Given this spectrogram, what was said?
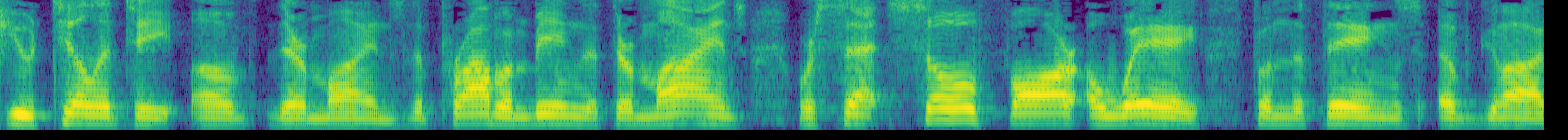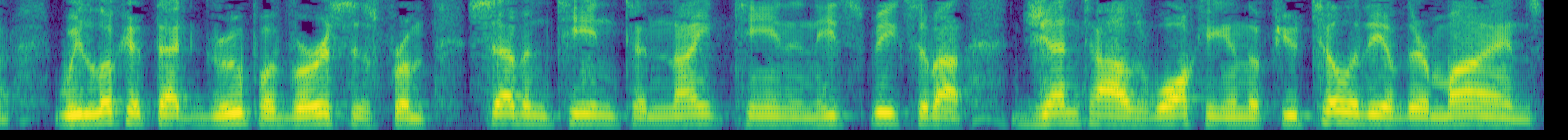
futility of their minds. The problem being that their minds were set so far away from the things of God. We look at that group of verses from 17 to 19 and he speaks about Gentiles walking in the futility of their minds,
